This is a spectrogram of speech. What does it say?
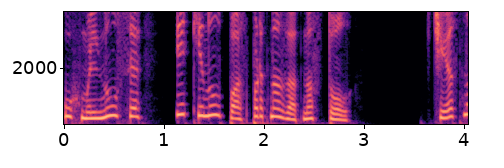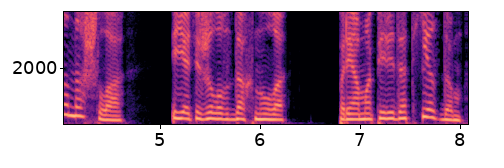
Ухмыльнулся и кинул паспорт назад на стол. Честно нашла. Я тяжело вздохнула. Прямо перед отъездом.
